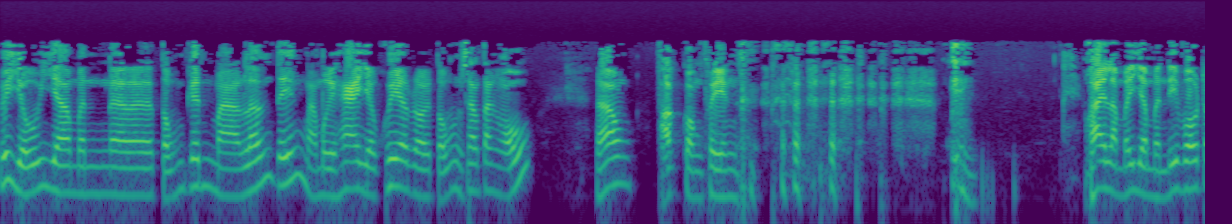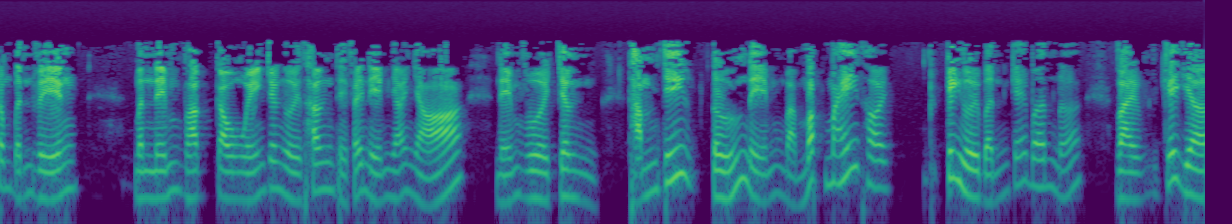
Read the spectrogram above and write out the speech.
Ví dụ giờ mình ờ, tụng kinh mà lớn tiếng mà 12 giờ khuya rồi tụng sao ta ngủ? Đúng không? Phật còn phiền hay là bây giờ mình đi vô trong bệnh viện, mình niệm phật cầu nguyện cho người thân thì phải niệm nhỏ nhỏ, niệm vừa chừng, thậm chí tưởng niệm và mất máy thôi. Cái người bệnh kế bên nữa. Và cái giờ,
